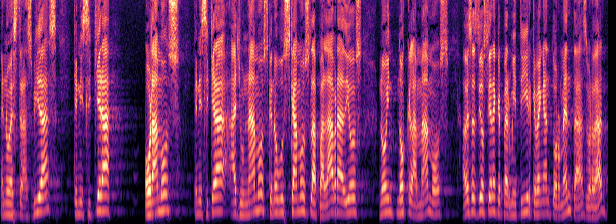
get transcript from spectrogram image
en nuestras vidas que ni siquiera oramos, que ni siquiera ayunamos, que no buscamos la palabra de Dios, no, no clamamos. A veces Dios tiene que permitir que vengan tormentas, ¿verdad?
